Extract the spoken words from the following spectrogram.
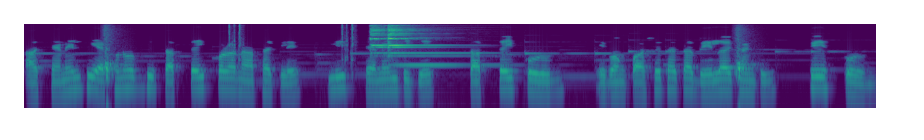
আর চ্যানেলটি এখনও অবধি সাবস্ক্রাইব করা না থাকলে প্লিজ চ্যানেলটিকে সাবস্ক্রাইব করুন এবং পাশে থাকা বেল আইকনটি প্রেস করুন।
